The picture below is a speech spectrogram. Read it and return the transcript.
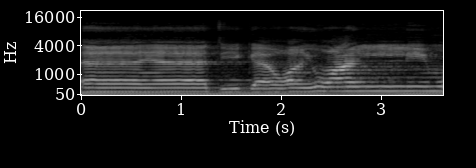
آياتك ويعلمهم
